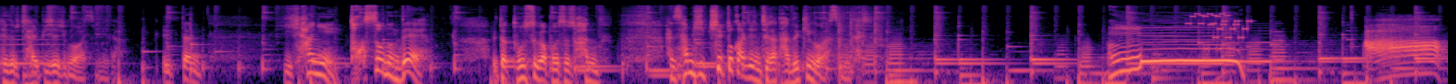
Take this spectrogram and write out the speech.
제대로 잘 빚어진 것 같습니다. 일단 이 향이 턱 쏘는데 일단 도수가 벌써 한, 한 37도까지는 제가 다 느낀 것 같습니다. 음. 아.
